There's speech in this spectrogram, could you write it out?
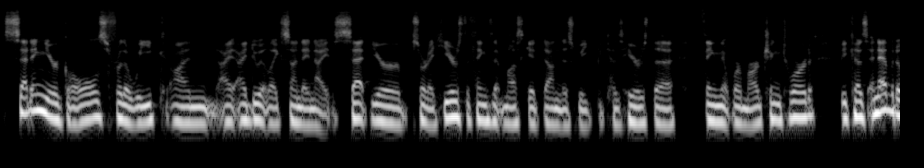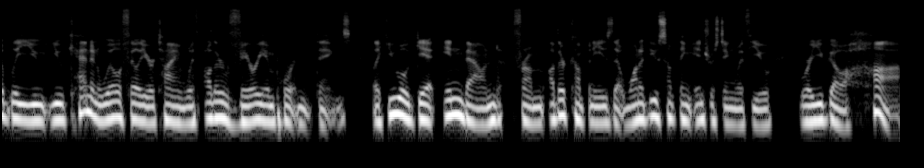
setting your goals for the week. On I, I do it like Sunday night. Set your sort of here's the things that must get done this week because here's the thing that we're marching toward. Because inevitably, you you can and will fill your time with other very important things. Like you will get inbound from other companies that want to do something interesting with you, where you go, huh,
